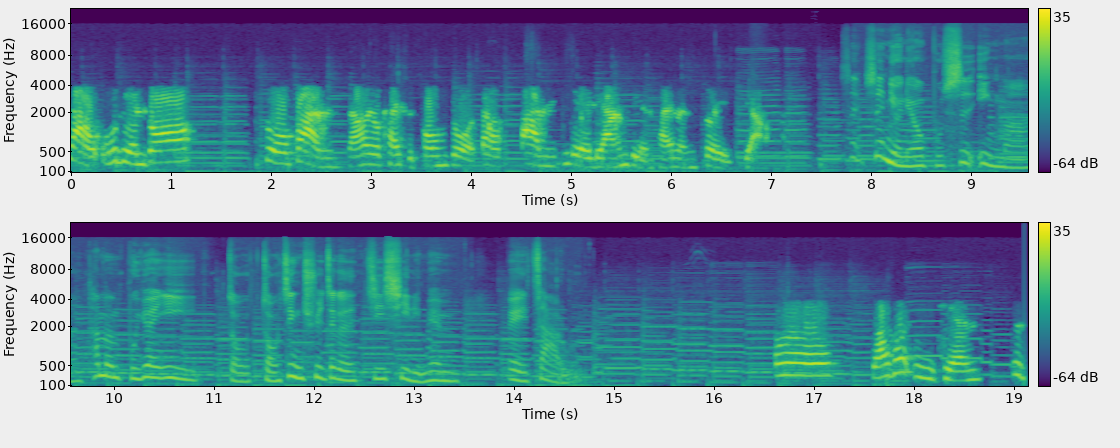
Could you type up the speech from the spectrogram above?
下午五点多。做饭，然后又开始工作，到半夜两点才能睡觉。是是牛牛不适应吗？他们不愿意走走进去这个机器里面被榨乳。呃，假如说以前是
